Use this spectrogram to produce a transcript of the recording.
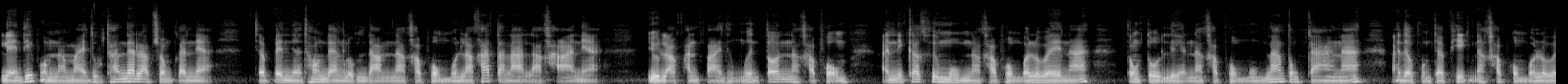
เหรียญที่ผมนำมาให้ทุกท่านได้รับชมกันเนี่ยจะเป็นเนื้อทองแดงหลมดำนะครับผมมูลค่าตลาดราคาเนี่ยอยู่หลักพันปลายถึงหมื่นต้นนะครับผมอันนี้ก็คือมุมนะครับผมบริเวณนะ ตรงตูดเหรียญนะครับผมมุมล่างตรงกลางนะเดี๋ยวผมจะพลิกนะครับผมบริเว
